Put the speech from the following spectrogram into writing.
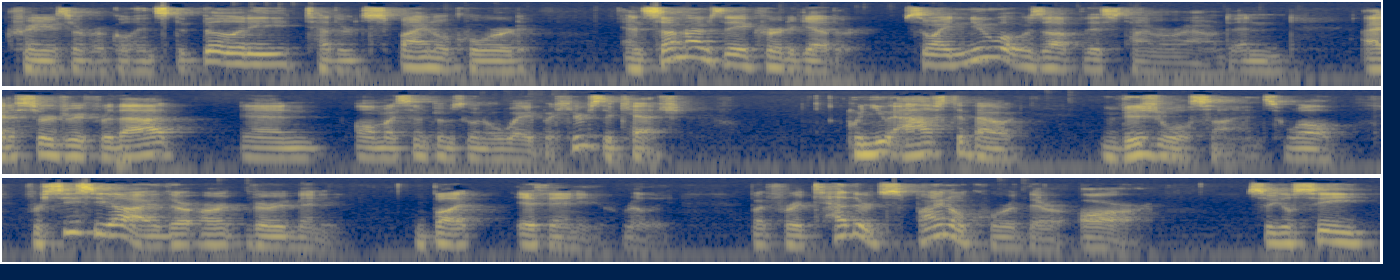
craniocervical instability, tethered spinal cord, and sometimes they occur together. So I knew what was up this time around, and I had a surgery for that, and all my symptoms went away. But here's the catch: when you asked about visual signs, well, for CCI there aren't very many, but if any, really. But for a tethered spinal cord, there are. So you'll see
